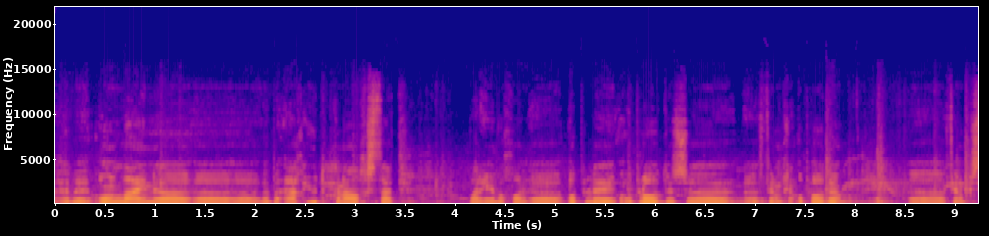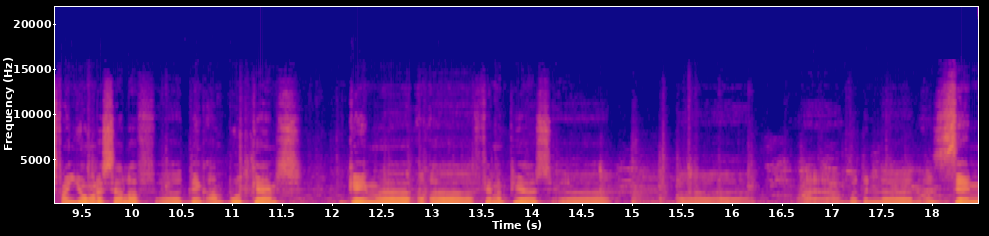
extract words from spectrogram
hebben online, we hebben een eigen YouTube kanaal gestart. Waarin we gewoon uh, upload, dus, uh, filmpjes gaan uploaden. filmpjes van jongeren zelf. denk aan bootcamps, game filmpjes. wat een zen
